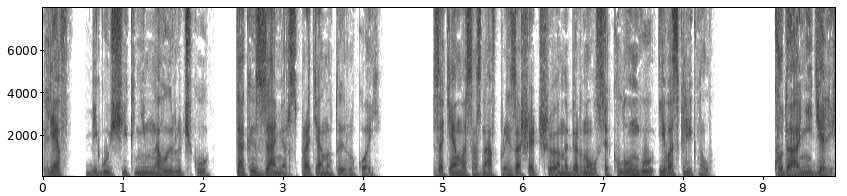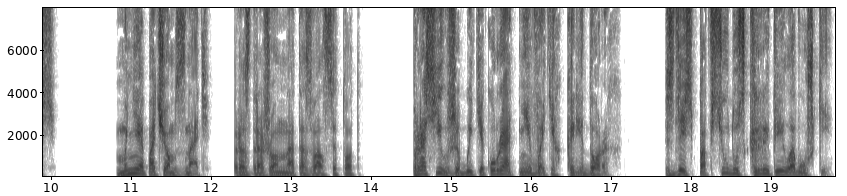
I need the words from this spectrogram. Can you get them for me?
Лев, бегущий к ним на выручку, так и замер с протянутой рукой. Затем, осознав произошедшее, он обернулся к Лунгу и воскликнул. «Куда они делись?» «Мне почем знать?» — раздраженно отозвался тот. «Просил же быть аккуратнее в этих коридорах. Здесь повсюду скрытые ловушки.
